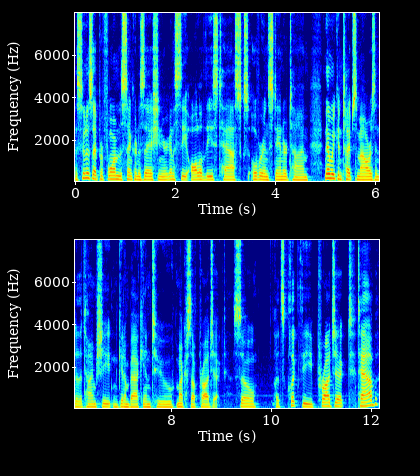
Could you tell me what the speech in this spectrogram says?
As soon as I perform the synchronization, you're going to see all of these tasks over in standard time. And then we can type some hours into the timesheet and get them back into Microsoft Project. So let's click the Project tab.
